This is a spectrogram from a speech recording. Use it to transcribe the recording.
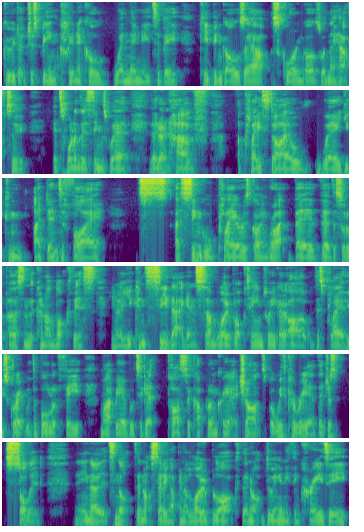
good at just being clinical when they need to be, keeping goals out, scoring goals when they have to. It's one of those things where they don't have a play style where you can identify a single player as going right. They they're the sort of person that can unlock this. You know, you can see that against some low block teams where you go, oh, this player who's great with the ball at feet might be able to get past a couple and create a chance. But with Korea, they're just solid. You know, it's not they're not setting up in a low block. They're not doing anything crazy.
